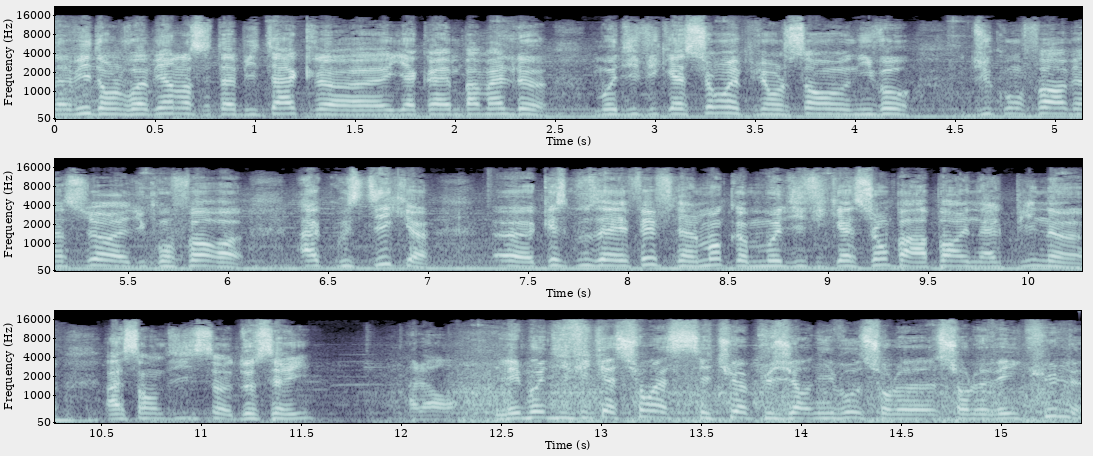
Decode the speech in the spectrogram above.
David, on le voit bien dans cet habitacle, euh, il y a quand même pas mal de modifications et puis on le sent au niveau du confort bien sûr et du confort euh, acoustique. Euh, qu'est-ce que vous avez fait finalement comme modification par rapport à une Alpine A110 de série? Alors, les modifications, elles se situent à plusieurs niveaux sur le, véhicule.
